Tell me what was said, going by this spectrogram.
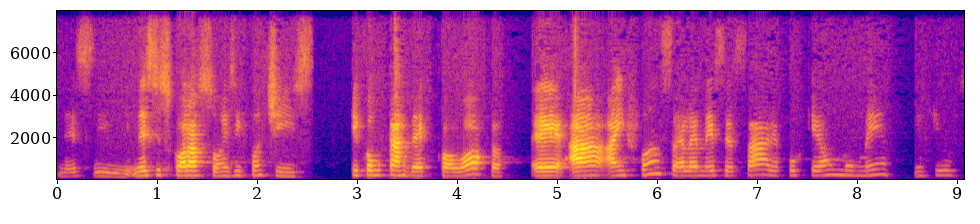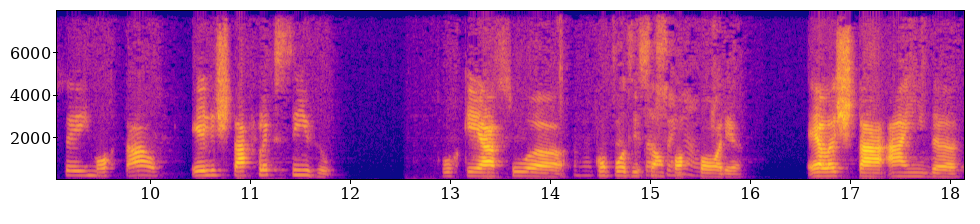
nesse, nesses corações infantis. Que, como Kardec coloca, é, a, a infância ela é necessária porque é um momento em que o ser imortal ele está flexível, porque a sua composição corpórea ela está ainda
